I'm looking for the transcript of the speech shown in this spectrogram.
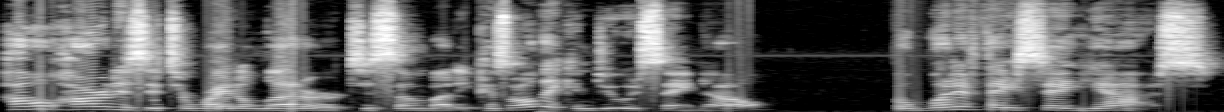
How hard is it to write a letter to somebody? Because all they can do is say no. But what if they say yes?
